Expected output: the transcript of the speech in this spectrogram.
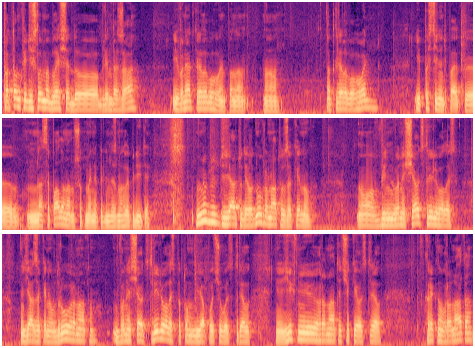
Потім підійшли ми ближче до бліндажа, і вони відкрили вогонь по нам. Відкрили вогонь і постійно, типу, як е, насипали нам, щоб ми не, під, не змогли підійти. Ну, я туди одну гранату закинув. О, він, вони ще відстрілювались. Я закинув другу гранату. Вони ще відстрілювались, потім я почув відстріл їхньої гранати, чеки відстріл. Крикнув граната.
